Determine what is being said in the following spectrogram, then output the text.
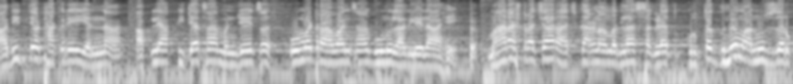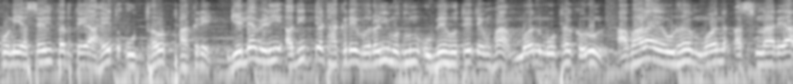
आदित्य ठाकरे यांना आपल्या पित्याचा म्हणजेच कोमटरावांचा गुण लागलेला आहे. महाराष्ट्राच्या राजकारणामधला सगळ्यात कृतज्ञ माणूस जर कोणी असेल तर ते आहेत उद्धव ठाकरे. गेल्या वेळी आदित्य ठाकरे वरळीमधून उभे होते तेव्हा मन मोठं करून आभाळा एवढं मन असणाऱ्या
